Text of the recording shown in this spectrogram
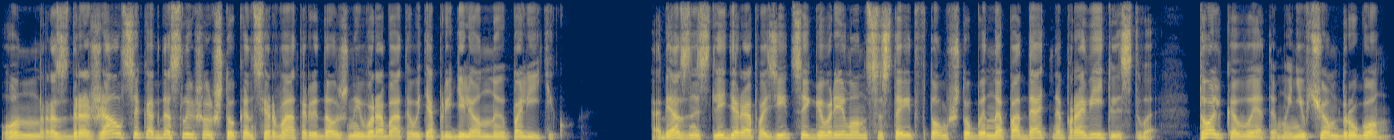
он раздражался, когда слышал, что консерваторы должны вырабатывать определенную политику. Обязанность лидера оппозиции, говорил он, состоит в том, чтобы нападать на правительство, только в этом и ни в чем другом.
